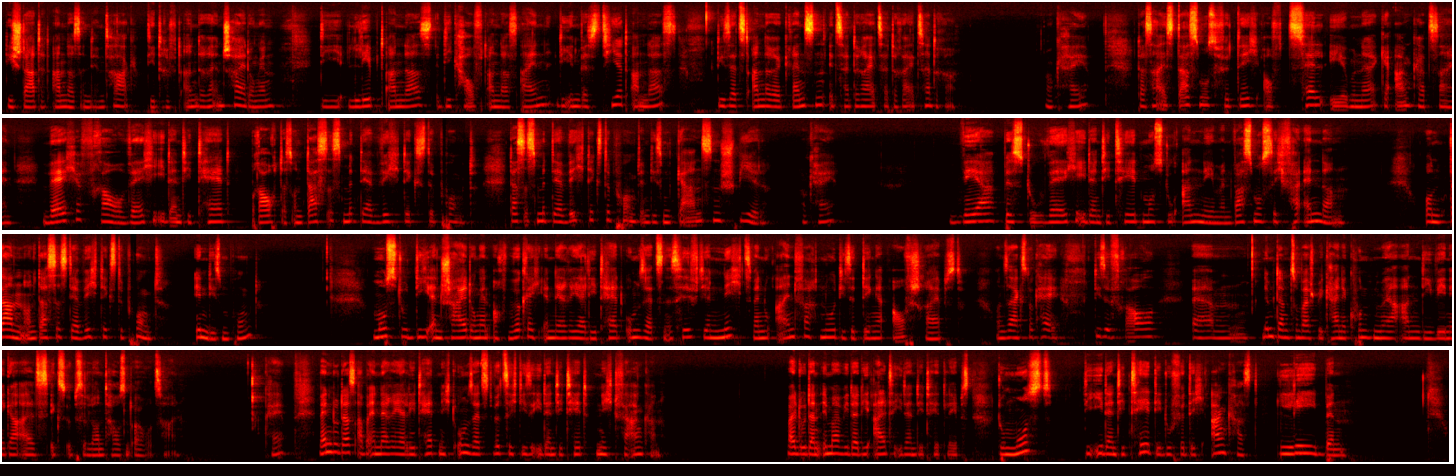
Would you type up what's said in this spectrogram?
Die startet anders in den Tag, die trifft andere Entscheidungen, die lebt anders, die kauft anders ein, die investiert anders die setzt andere Grenzen etc. etc. etc. Okay? Das heißt, das muss für dich auf Zellebene geankert sein. Welche Frau, welche Identität braucht es? Und das ist mit der wichtigste Punkt. Das ist mit der wichtigste Punkt in diesem ganzen Spiel. Okay? Wer bist du? Welche Identität musst du annehmen? Was muss sich verändern? Und dann, und das ist der wichtigste Punkt, in diesem Punkt, musst du die Entscheidungen auch wirklich in der Realität umsetzen. Es hilft dir nichts, wenn du einfach nur diese Dinge aufschreibst und sagst, okay, diese Frau ähm, nimmt dann zum Beispiel keine Kunden mehr an, die weniger als XY 1000 Euro zahlen. Okay? Wenn du das aber in der Realität nicht umsetzt, wird sich diese Identität nicht verankern. Weil du dann immer wieder die alte Identität lebst. Du musst die Identität, die du für dich ankerst, leben.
